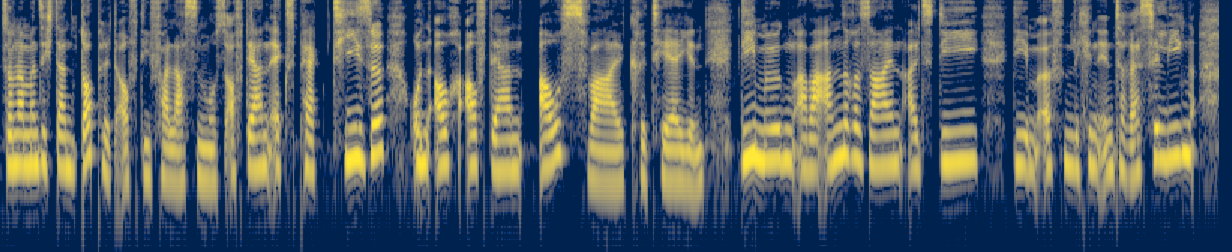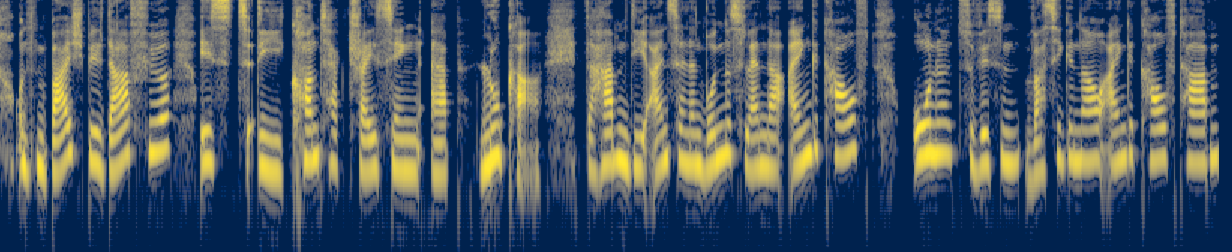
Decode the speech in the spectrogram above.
sondern man sich dann doppelt auf die verlassen muss, auf deren Expertise und auch auf deren Auswahlkriterien. Die mögen aber andere sein als die, die im öffentlichen Interesse liegen. Und ein Beispiel dafür ist die Contact Tracing App Luca. Da haben die einzelnen Bundesländer eingekauft ohne zu wissen, was sie genau eingekauft haben.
